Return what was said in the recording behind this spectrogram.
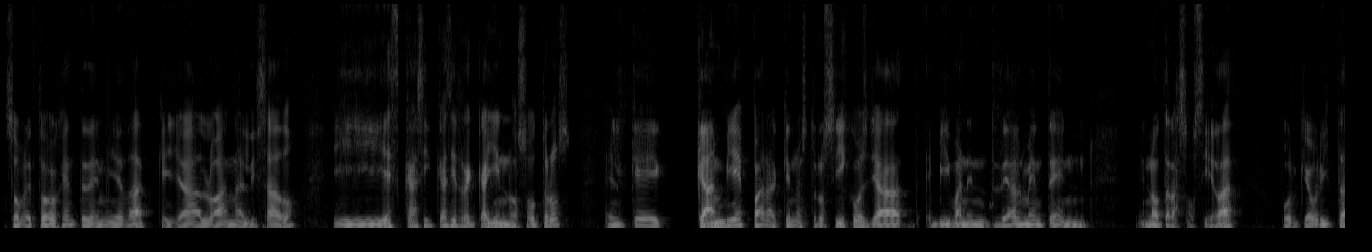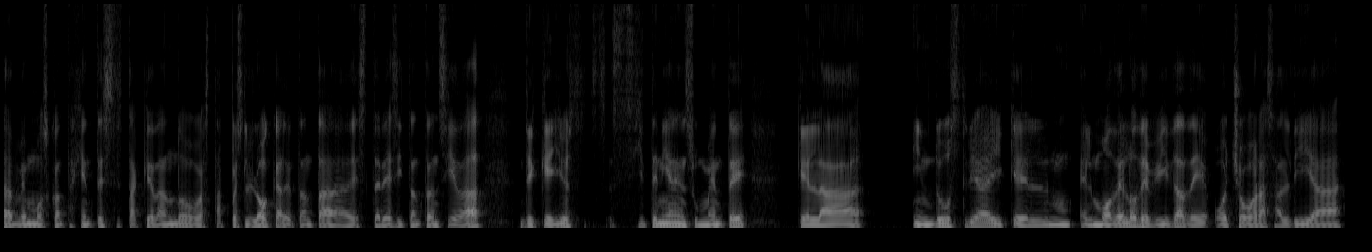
sobre todo gente de mi edad que ya lo ha analizado. Y es casi, casi recae en nosotros el que cambie para que nuestros hijos ya vivan en, realmente en, en otra sociedad. Porque ahorita vemos cuánta gente se está quedando hasta pues loca de tanta estrés y tanta ansiedad de que ellos sí tenían en su mente que la industria y que el, modelo de vida de ocho horas al día,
